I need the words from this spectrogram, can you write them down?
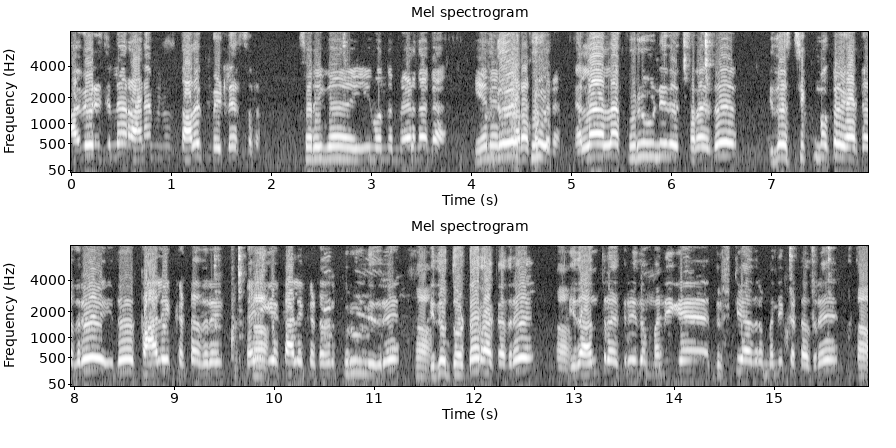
ಹಾವೇರಿ ಜಿಲ್ಲೆ ರಾಣೆಬೆನ್ನೂರು ತಾಲೂಕ್ ಮಿಡ್ಲೇರ್ ಸರ್. ಸರ್ ಈಗ ಈ ಒಂದು ಮೇಳದಾಗ ಏನೇನು? ಎಲ್ಲ ಎಲ್ಲ ಕುರಿ ಉಣ್ಣಿದ ಸರ್ ಇದು. ಇದು ಚಿಕ್ಕ ಮಕ್ಳಿಗೆ ಹಾಕದ್ರಿ ಇದು ಕಾಲಿ ಕಟ್ಟದ್ರಿ ಕೈಗೆ ಕಾಲಿ ಕಟ್ಟದ್ರಿ ಕುರಿ ಉಣ್ಣಿದ್ರಿ. ಹಾ. ಇದು ದೊಡ್ಡವ್ರ ಹಾಕದ್ರಿ. ಹಾ. ಇದು ಅಂತರ ಐತ್ರಿ ಇದು ಮನಿಗೆ ದೃಷ್ಟಿ ಆದ್ರೆ ಮನಿ ಕಟ್ಟದ್ರಿ. ಹಾ.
